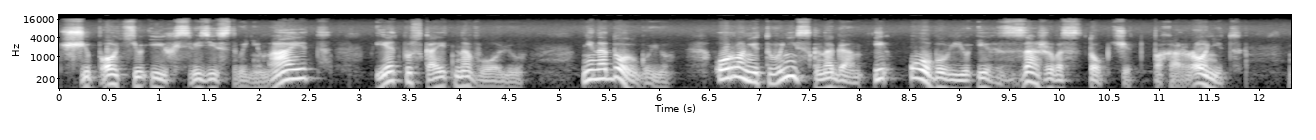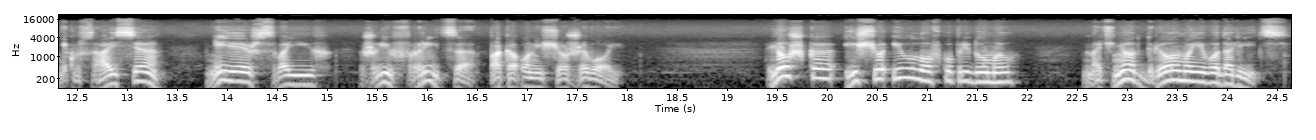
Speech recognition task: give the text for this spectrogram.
Щепотью их связист вынимает и отпускает на волю. Ненадолгую. Уронит вниз к ногам и обувью их заживо стопчет, похоронит. Не кусайся, не ешь своих, жри фрица, пока он еще живой. Лёшка еще и уловку придумал. Начнет дрема его долить.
